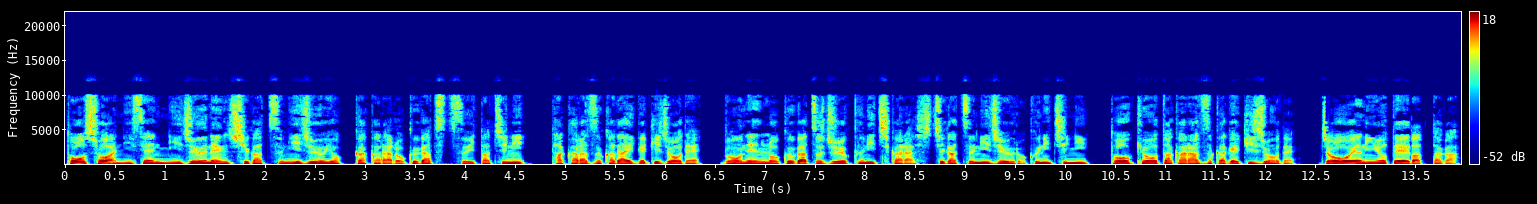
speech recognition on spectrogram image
当初は2020年4月24日から6月1日に宝塚大劇場で、同年6月19日から7月26日に東京宝塚劇場で上演予定だったが、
